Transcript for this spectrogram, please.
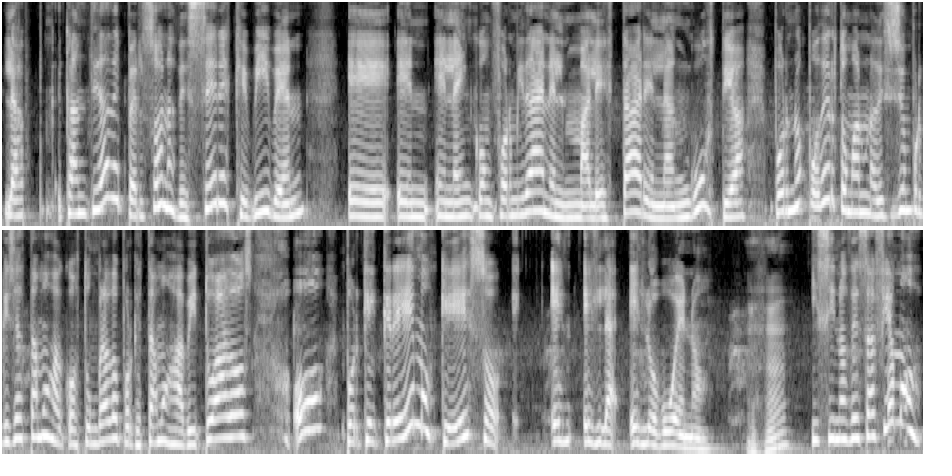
la cantidad de personas, de seres que viven eh, en, en la inconformidad, en el malestar, en la angustia, por no poder tomar una decisión porque ya estamos acostumbrados, porque estamos habituados o porque creemos que eso es, es, la, es lo bueno. Y si nos desafiamos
